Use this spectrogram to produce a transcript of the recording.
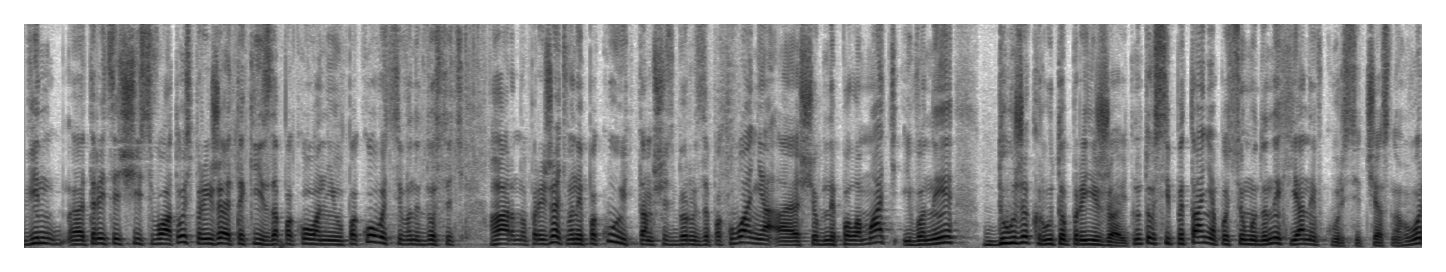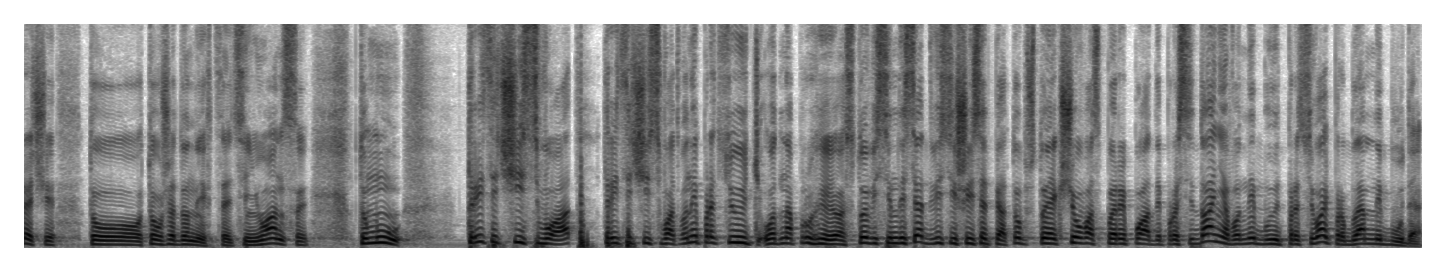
Він е, 36 Вт. Ось приїжджають такі запаковані упаковці, вони досить гарно приїжджають. Вони пакують, там щось беруть запакування, е, щоб не поламати, і вони дуже круто приїжджають. Ну то всі питання по цьому до них я не в курсі, чесно говорячи, то, то вже до них це ці нюанси. Тому. 36 Вт, 36 Вт, вони працюють від напруги 180-265. Тобто, якщо у вас перепади просідання, вони будуть працювати, проблем не буде.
